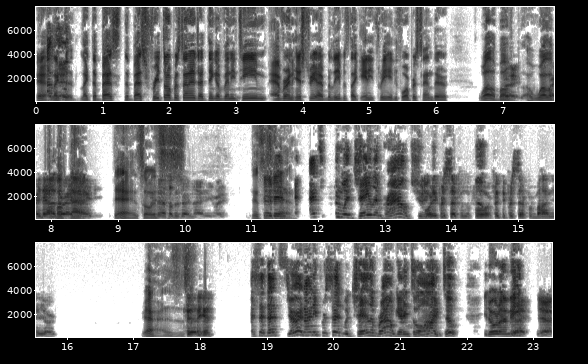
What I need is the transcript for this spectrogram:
yeah. like the like the best the best free throw percentage i think of any team ever in history i believe it's like 83 84 percent they're well above right. uh, well right above they're that 90. yeah so right it's now they're 90 right this Dude, is, yeah. that's even with Jaylen Brown shooting forty percent from the floor, fifty percent from behind the arc. Yeah, say that again. I said that's you're at ninety percent with Jaylen Brown getting to the line too. You know what I mean? Yeah, yeah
